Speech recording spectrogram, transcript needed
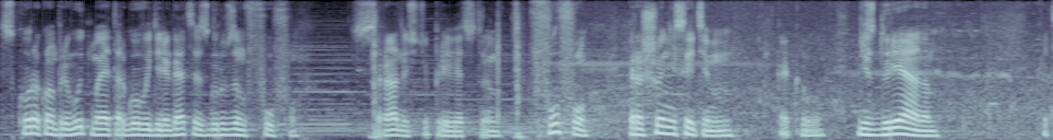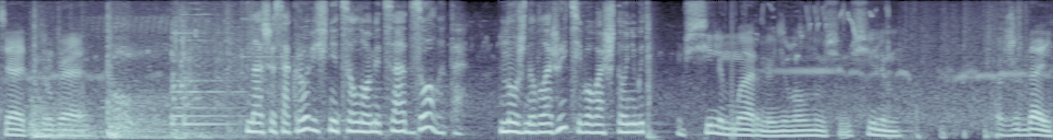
Скоро к вам прибудет моя торговая делегация с грузом Фуфу. С радостью приветствуем. Фуфу? Хорошо не с этим, как его, не с Дурианом. Хотя это другая. Наша сокровищница ломится от золота. Нужно вложить его во что-нибудь. Усилим армию, не волнуйся, усилим. Ожидай.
